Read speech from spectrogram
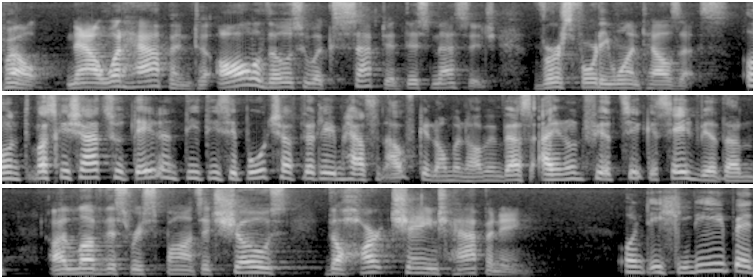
Well, now what happened to all of those who accepted this message? Verse 41 tells us. Und was geschah zu denen, die diese Botschaft wirklich im Herzen aufgenommen haben? Im Vers 41 sehen wir dann. I love this response. It shows the heart change happening. Und ich liebe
